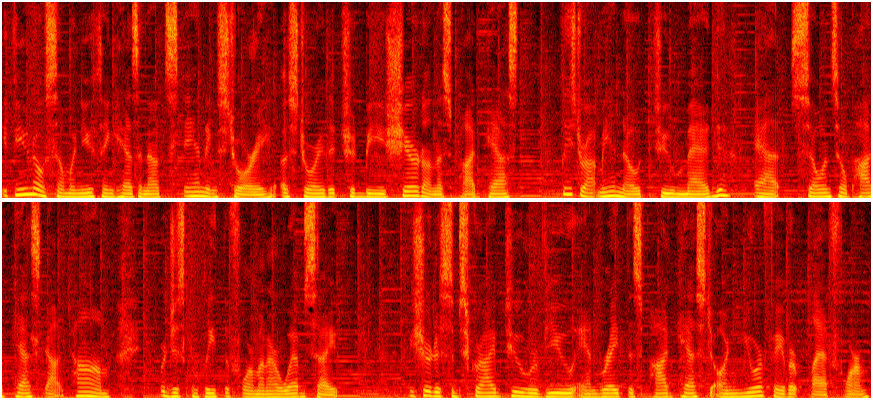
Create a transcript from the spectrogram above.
If you know someone you think has an outstanding story, a story that should be shared on this podcast, please drop me a note to meg at sewandsopodcast.com or just complete the form on our website. Be sure to subscribe to, review, and rate this podcast on your favorite platform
